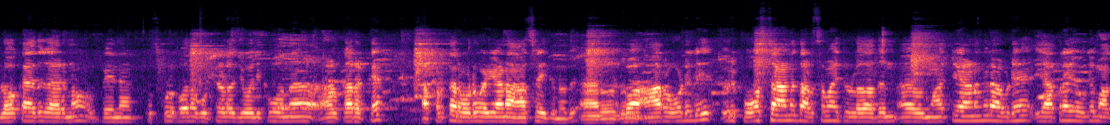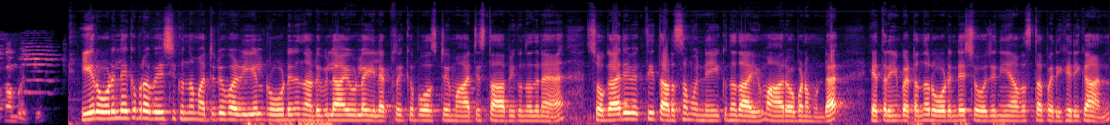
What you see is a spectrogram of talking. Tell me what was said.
ബ്ലോക്ക് ആയത് കാരണം പിന്നെ സ്കൂളിൽ പോകുന്ന കുട്ടികൾ ജോലിക്ക് പോകുന്ന ആൾക്കാരൊക്കെ അപ്പുറത്തെ റോഡ് വഴിയാണ് ആശ്രയിക്കുന്നത്. ആ അപ്പോൾ ആ റോഡിൽ ഒരു പോസ്റ്റാണ് തടസ്സമായിട്ടുള്ളത്. അത് മാറ്റുകയാണെങ്കിൽ അവിടെ യാത്രായോഗ്യമാക്കാൻ പറ്റും. ഈ റോഡിലേക്ക് പ്രവേശിക്കുന്ന മറ്റൊരു വഴിയിൽ റോഡിന് നടുവിലായുള്ള ഇലക്ട്രിക് പോസ്റ്റ് മാറ്റി സ്ഥാപിക്കുന്നതിന് സ്വകാര്യ വ്യക്തി തടസ്സം ഉന്നയിക്കുന്നതായും ആരോപണമുണ്ട്. എത്രയും പെട്ടെന്ന് റോഡിന്റെ ശോചനീയാവസ്ഥ പരിഹരിക്കാൻ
